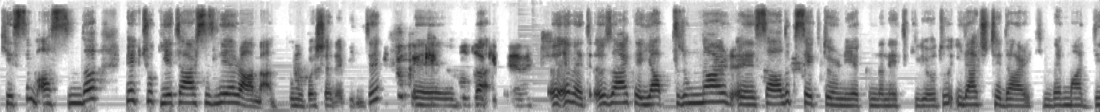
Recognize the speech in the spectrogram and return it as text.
kesim aslında pek çok yetersizliğe rağmen bunu başarabildi. Çok ee, olduğu gibi, evet. E, evet, özellikle yaptırımlar e, sağlık sektörünü yakından etkiliyordu. İlaç tedarikinde, maddi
